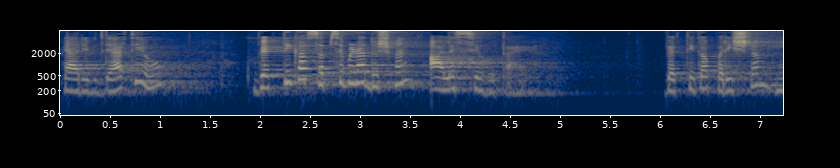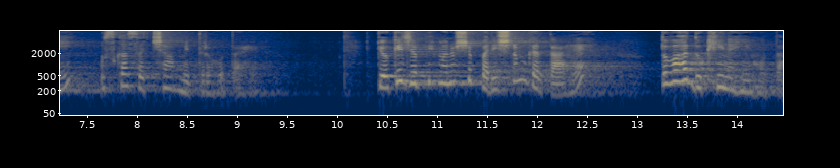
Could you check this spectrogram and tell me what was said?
प्यारे विद्यार्थियों, व्यक्ति का सबसे बड़ा दुश्मन आलस्य होता है। व्यक्ति का परिश्रम ही उसका सच्चा मित्र होता है। क्योंकि जब भी मनुष्य परिश्रम करता है तो वह दुखी नहीं होता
